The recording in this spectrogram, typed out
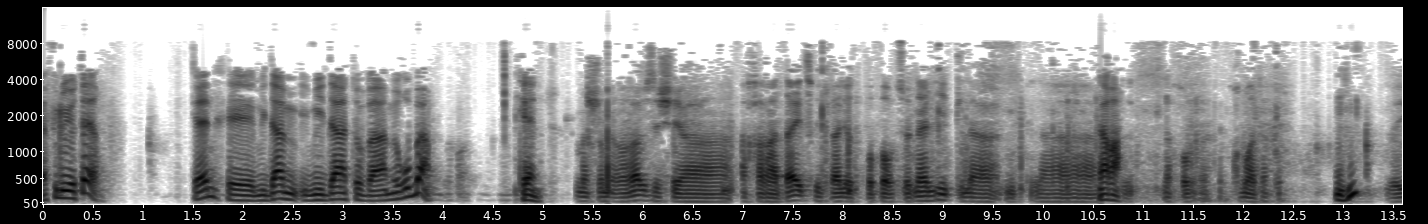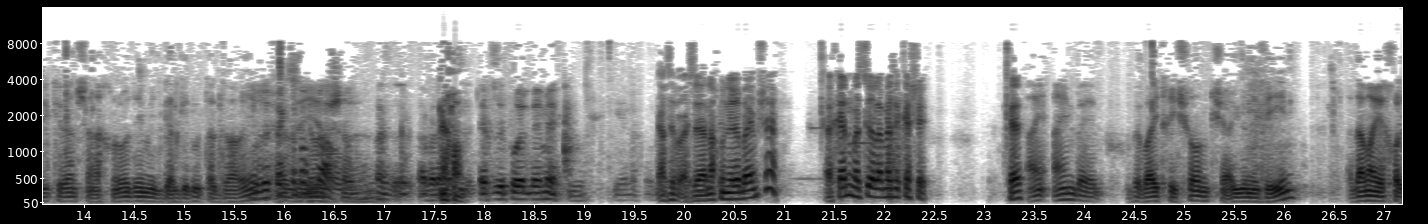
אפילו יותר. כן? אה, מידה, מידה טובה מרובה. כן. מה שאומר הרב זה שהחרטה היא צריכה להיות פרופורציונלית לחומרת. מהמם. וכיוון שאנחנו לא יודעים התגלגלות הדברים, זה אפקט אז אי. אפשר. אבל נכון. איך זה פועל באמת? זה- אנחנו נראה בהמשך. אז כאן הוא מסביר למה זה קשה. כן? האם- ב- בבית ראשון כשהיו נביאים, אדם היה יכול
